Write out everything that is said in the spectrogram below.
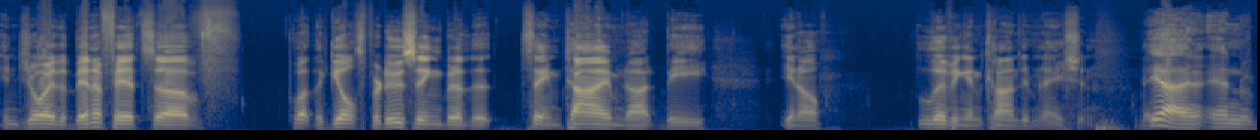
enjoy the benefits of what the guilt's producing, but at the same time not be, you know, living in condemnation. maybe. Yeah, and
